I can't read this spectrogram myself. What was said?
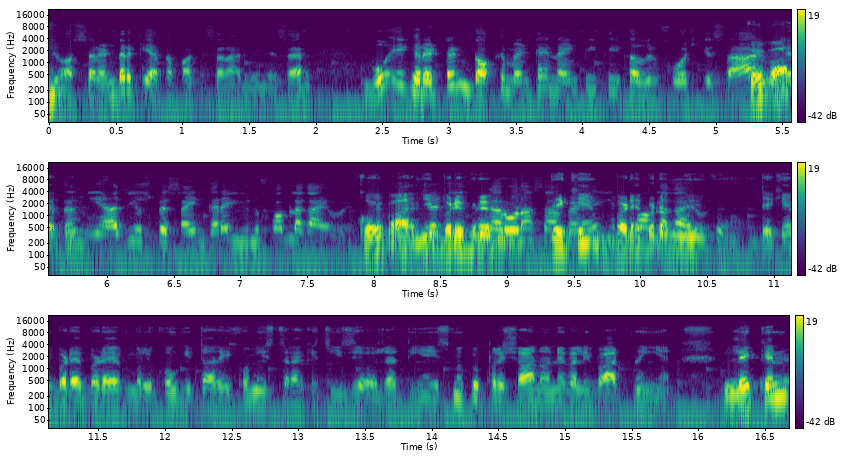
जो सरेंडर किया था पाकिस्तान आर्मी ने सर वो एक रिटर्न डॉक्यूमेंट है 93000 फौज के साथ जनरल नियाजी उस पे साइन करे यूनिफॉर्म लगाए हुए। कोई बात नहीं बड़े बड़े देखें बड़े बड़े मुल्कों देखें बड़े बड़े मुल्कों की तारीखों में इस तरह की चीज़ें हो जाती हैं इसमें कोई परेशान होने वाली बात नहीं है। लेकिन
